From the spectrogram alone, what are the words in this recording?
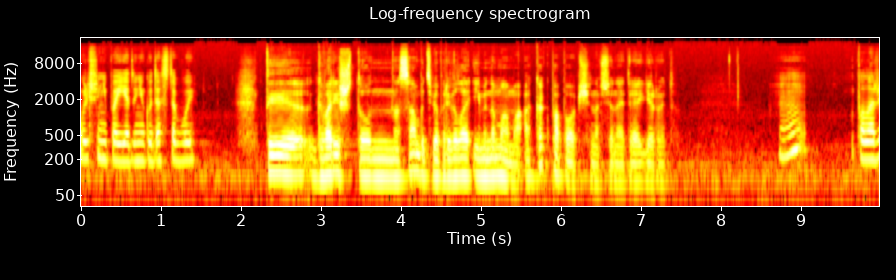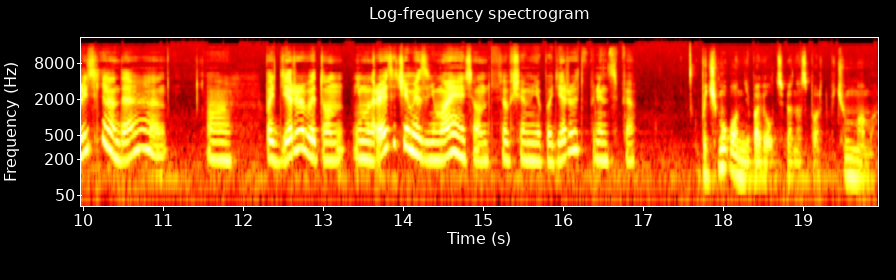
Больше не поеду никуда с тобой. Ты говоришь, что на самбо тебя привела именно мама. А как папа вообще на все на это реагирует? Ну, положительно, да. А, поддерживает, он, ему нравится, чем я занимаюсь, он вообще меня поддерживает, в принципе. Почему он не повел тебя на спорт? Почему мама?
